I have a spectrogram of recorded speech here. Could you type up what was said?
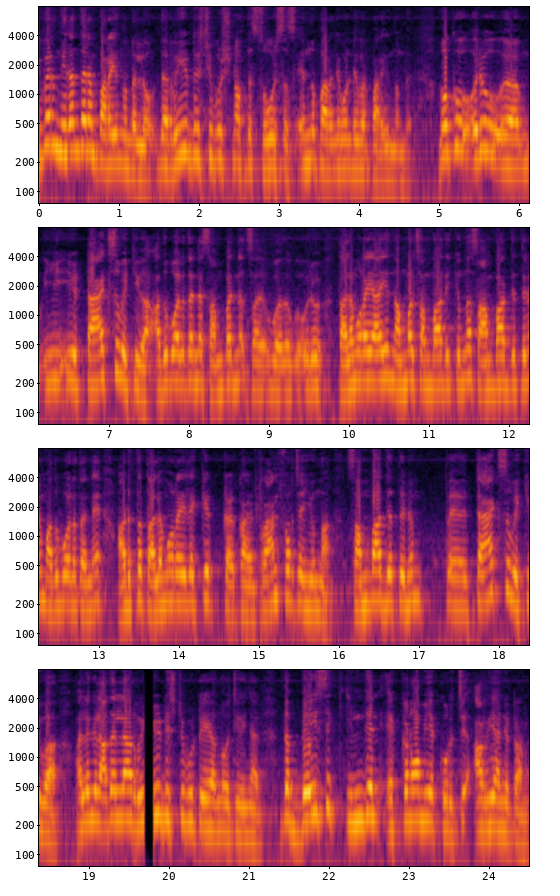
ഇവർ നിരന്തരം പറയുന്നുണ്ടല്ലോ the redistribution of the sources എന്ന് പറഞ്ഞുകൊണ്ട് ഇവർ പറയുന്നുണ്ട്. നോക്കൂ ഒരു ഈ ഈ ടാക്സ് വെക്കുക അതുപോലെ തന്നെ സമ്പന്ന ഒരു തലമുറയായി നമ്മൾ സമ്പാദിക്കുന്ന സമ്പാദ്യത്തിനും അതുപോലെ തന്നെ അടുത്ത തലമുറയിലേക്ക് ട്രാൻസ്ഫർ ചെയ്യുന്ന സമ്പാദ്യത്തിനും ടാക്സ് വെക്കുക അല്ലെങ്കിൽ അതെല്ലാം റീഡിസ്ട്രിബ്യൂട്ട് ചെയ്യുക എന്ന് വെച്ച് കഴിഞ്ഞാൽ ദ ബേസിക് ഇന്ത്യൻ എക്കണോമിയെക്കുറിച്ച് അറിയാഞ്ഞിട്ടാണ്.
